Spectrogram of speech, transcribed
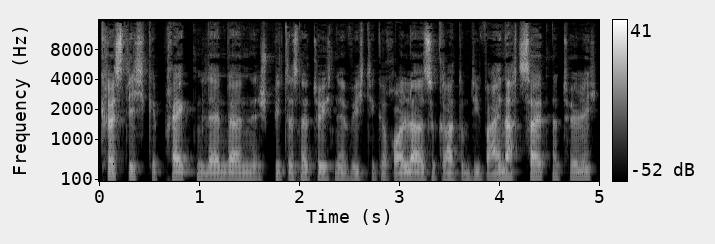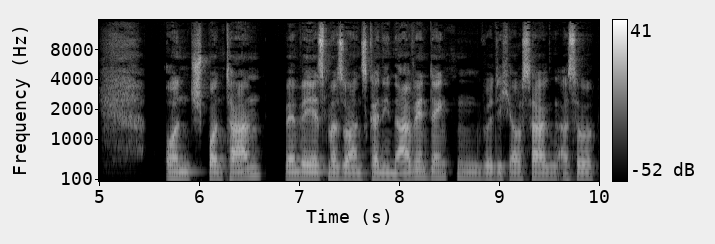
christlich geprägten Ländern spielt das natürlich eine wichtige Rolle, also gerade um die Weihnachtszeit natürlich. Und spontan, wenn wir jetzt mal so an Skandinavien denken, würde ich auch sagen, also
